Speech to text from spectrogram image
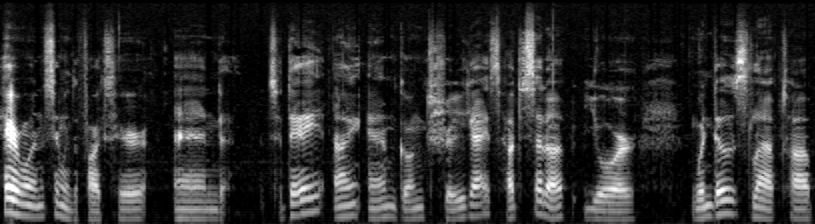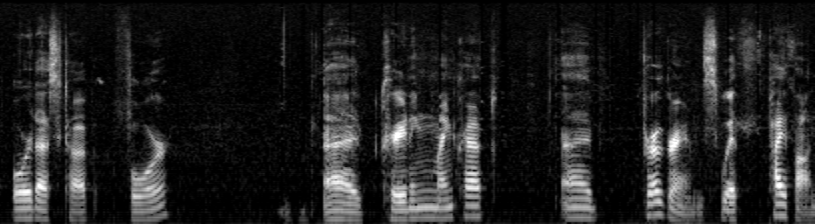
Hey everyone, Sammy the Fox here, and today I am going to show you guys how to set up your Windows laptop or desktop for uh, creating Minecraft uh, programs with Python.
